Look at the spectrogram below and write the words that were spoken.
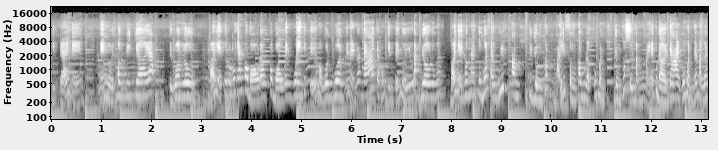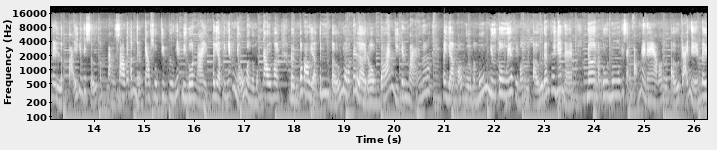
thì trễ hẹn hẹn người thân đi chơi á thì quên luôn. Bởi vậy tôi đâu có dám có bồ đâu. Có bồ quen quen cái kiểu mà quên quên. Cái này nó đá cho không kịp để người yêu đắp vô luôn á. Bởi vậy hôm nay tôi mới phải quyết tâm tôi dùng hết 7 phần công lực của mình, dùng hết sự mạnh mẽ của đời trai của mình để mà lên đây lực tẩy những cái sự thật đằng sau cái tấm nền cao su kim cương happy gold này. Bây giờ tôi nhắn nhủ mọi người một câu thôi. Đừng có bao giờ tin tưởng vô cái lời đồn đoán gì trên mạng đó. bây giờ mọi người mà muốn như tôi á thì mọi người tự đến thế giới nệm, nơi mà tôi mua cái sản phẩm này nè. Mọi người tự trải nghiệm đi.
